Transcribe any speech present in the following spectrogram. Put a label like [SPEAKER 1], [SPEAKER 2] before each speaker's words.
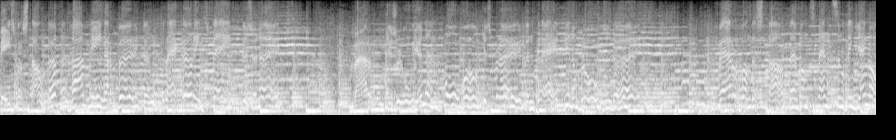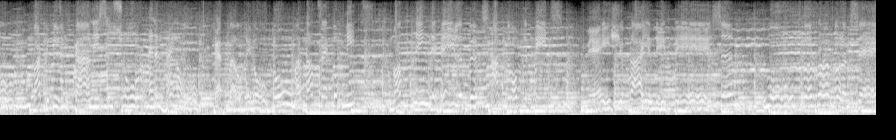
[SPEAKER 1] Wees verstandig en ga mee naar buiten, trek er eens fijn tussenuit. Waar hoentjes loeien en vogeltjes fluiten, krijg je een blozende huid. Ver van de stad en van mensen gejengel, pak dus een kanis, een snoer en een hengel. Ik heb wel geen auto, maar dat zegt toch niets, want ik neem de hele bus achter op de fiets. Meisje, ga je mee vissen, het moet verrukkelijk zijn.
